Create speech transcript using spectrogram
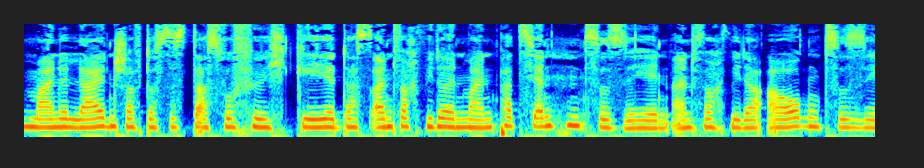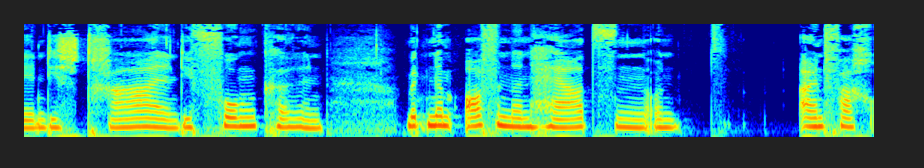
meine Leidenschaft, das ist das, wofür ich gehe, das einfach wieder in meinen Patienten zu sehen, einfach wieder Augen zu sehen, die strahlen, die funkeln, mit einem offenen Herzen und einfach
